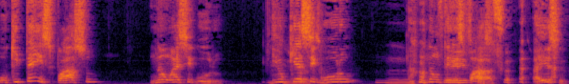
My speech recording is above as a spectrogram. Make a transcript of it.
O que tem espaço não é seguro. E o que é seguro não tem espaço. É isso?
